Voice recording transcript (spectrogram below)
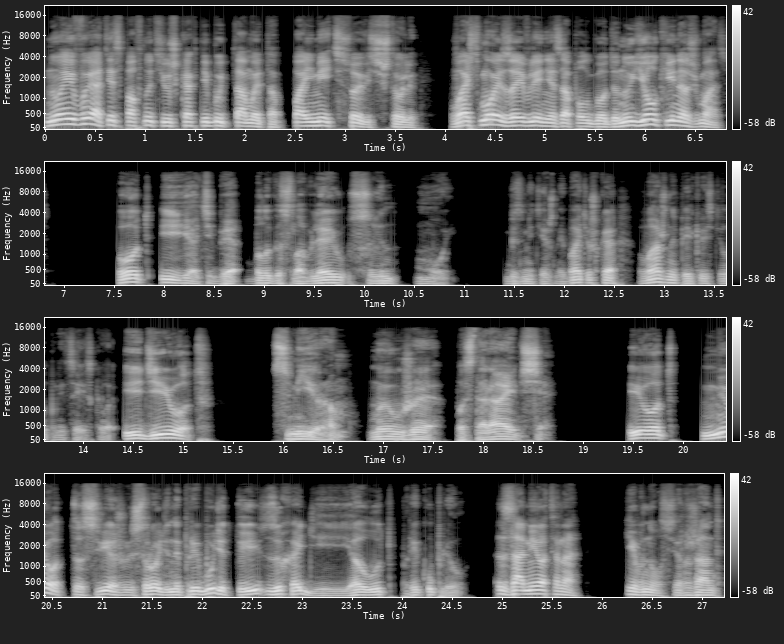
Ну и вы, отец Пафнутий, уж как-нибудь там это, поймите совесть, что ли. Восьмое заявление за полгода. Ну, елки и нажмать. Вот и я тебя благословляю, сын мой. Безмятежный батюшка важно перекрестил полицейского. Идиот! С миром! Мы уже постараемся. И вот мед-то свежий с родины прибудет, ты заходи, я вот прикуплю. Заметано, кивнул сержант.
